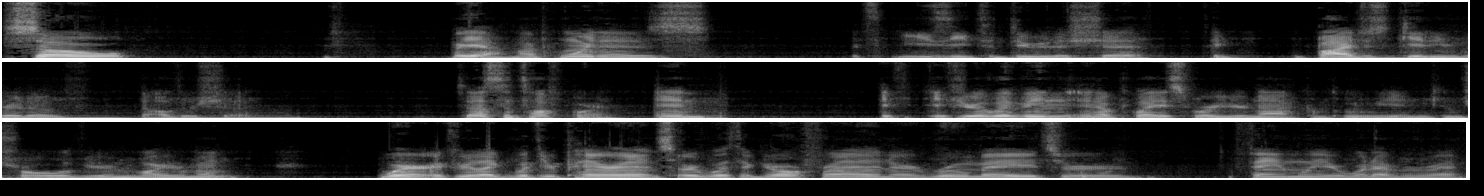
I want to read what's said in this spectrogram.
So, but yeah, my point is, it's easy to do the shit by just getting rid of the other shit. So that's the tough part. And if if you're living in a place where you're not completely in control of your environment, where if you're like with your parents or with a girlfriend or roommates or family or whatever, right?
